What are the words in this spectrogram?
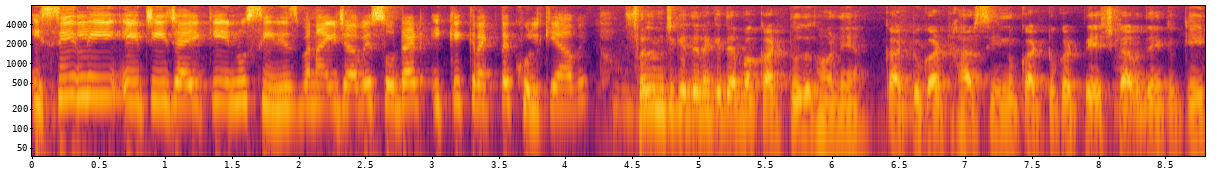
ਇਸੇ ਲਈ ਇਹ ਚੀਜ਼ ਆਈ ਕਿ ਇਹਨੂੰ ਸੀਰੀਜ਼ ਬਣਾਈ ਜਾਵੇ ਸੋ ਦੈਟ ਇੱਕ ਇੱਕ ਕੈਰੈਕਟਰ ਖੁੱਲ ਕੇ ਆਵੇ? ਫਿਲਮ 'ਚ ਕਿਤੇ ਨਾ ਕਿਤੇ ਆਪਾਂ ਕੱਟ ਟੂ ਦਿਖਾਉਂਦੇ ਆ ਕੱਟ ਟੂ ਕੱਟ ਹਰ ਸੀਨ ਨੂੰ ਕੱਟ ਟੂ ਕੱਟ ਪੇਸ਼ ਕਰਦੇ ਆ ਕਿਉਂਕਿ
